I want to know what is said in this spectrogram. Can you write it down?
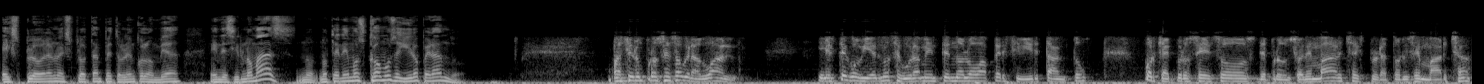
exploran o explotan petróleo en Colombia en decir no más, no, no tenemos cómo seguir operando? Va a ser un proceso gradual. Este gobierno seguramente no lo va a percibir tanto porque hay procesos de producción en marcha, exploratorios en marcha,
